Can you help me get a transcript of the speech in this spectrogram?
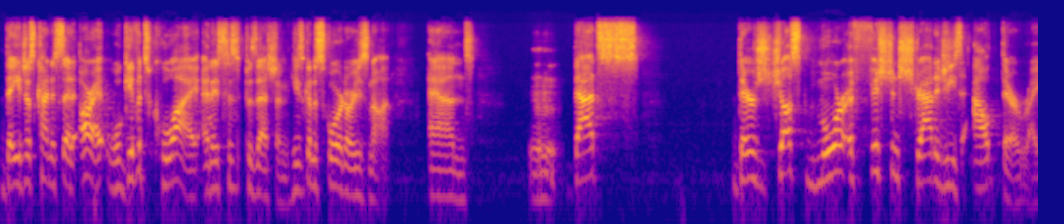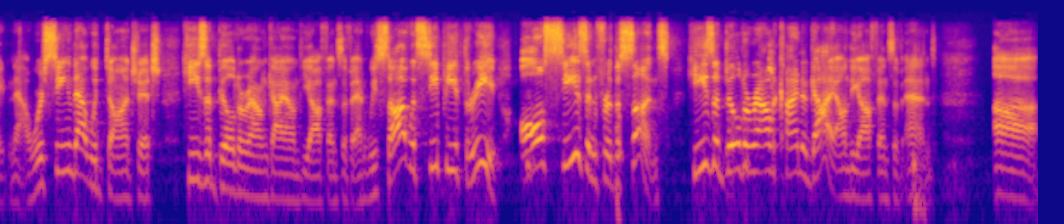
they just kind of said, "All right, we'll give it to Kawhi, and it's his possession. He's going to score it or he's not." And mm-hmm. that's there's just more efficient strategies out there right now. We're seeing that with Doncic. He's a build around guy on the offensive end. We saw it with CP3 all season for the Suns. He's a build around kind of guy on the offensive end. Uh,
